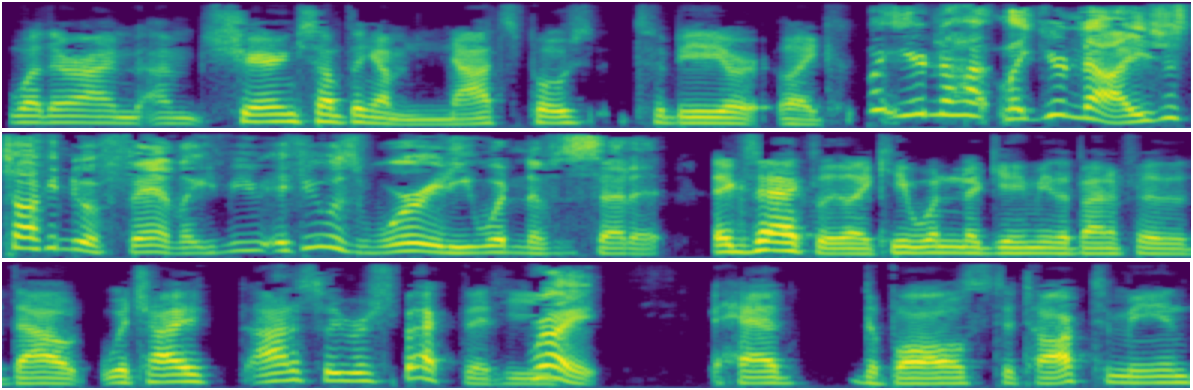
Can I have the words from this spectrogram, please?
whether I'm, I'm sharing something I'm not supposed to be or like, But you're not like you're not. He's just talking to a fan. Like if you if he was worried, he wouldn't have said it. exactly, like he wouldn't have gave me the benefit of the doubt, which I honestly respect that he Right. had the balls to talk to me and,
